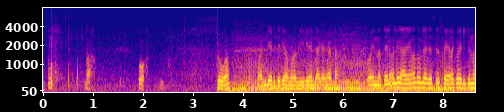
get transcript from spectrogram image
ഓക്കെ പോവാ. വണ്ടി എടുത്തിട്ട് നമ്മളെ വീഡിയോ ഉണ്ടാക്കാൻ കേട്ടോ. അപ്പോൾ ഇന്നത്തെ വലിയ കാര്യങ്ങളൊന്നുമില്ല. ജസ്റ്റ് സ്പെയർ ഒക്കെ മേടിക്കുന്ന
